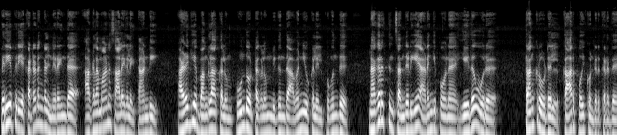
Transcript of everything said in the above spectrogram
பெரிய பெரிய கட்டடங்கள் நிறைந்த அகலமான சாலைகளை தாண்டி அழகிய பங்களாக்களும் பூந்தோட்டங்களும் மிகுந்த அவன்யூக்களில் புகுந்து நகரத்தின் சந்தடியே அடங்கி போன ஏதோ ஒரு ட்ரங்க் ரோடில் கார் போய் கொண்டிருக்கிறது.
